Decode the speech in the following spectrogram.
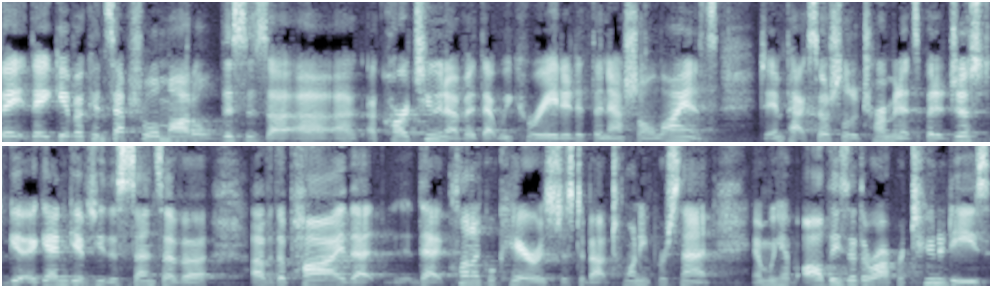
they, they give a conceptual model. This is a, a, a cartoon of it that we created at the National Alliance to Impact Social Determinants, but it just, again, gives you the sense of a, of the pie that that clinical care is just about 20%. And we have all these other opportunities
